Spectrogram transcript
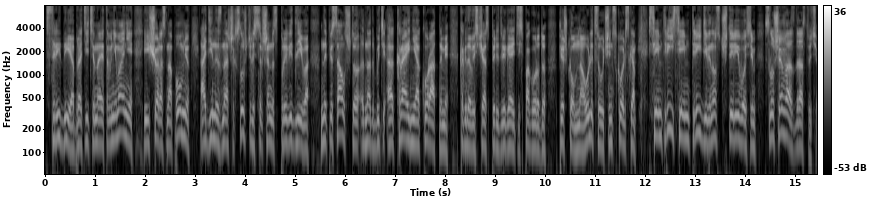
среды. Обратите на это внимание. И еще раз напомню, один из наших слушателей совершенно справедливо написал, что надо быть а, крайне аккуратными когда вы сейчас передвигаетесь по городу пешком на улице, очень скользко. 7373948. Слушаем вас, здравствуйте.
